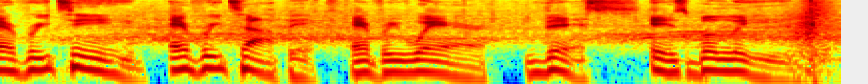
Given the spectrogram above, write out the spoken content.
Every team, every topic, everywhere. This is Bleav.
